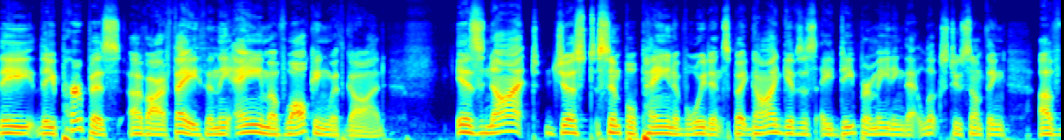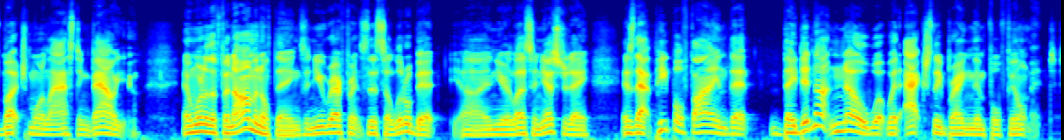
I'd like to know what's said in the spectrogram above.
the the purpose of our faith and the aim of walking with God is not just simple pain avoidance, but God gives us a deeper meaning that looks to something of much more lasting value. And one of the phenomenal things, and you referenced this a little bit uh, in your lesson yesterday, is that people find that they did not know what would actually bring them fulfillment.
